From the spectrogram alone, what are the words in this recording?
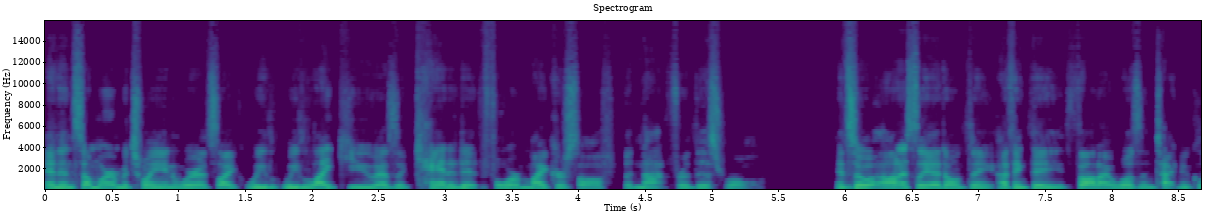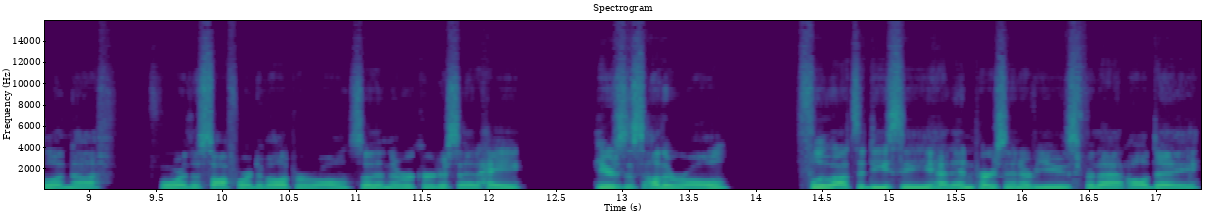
and then somewhere in between where it's like we we like you as a candidate for Microsoft, but not for this role. And so honestly, I don't think I think they thought I wasn't technical enough for the software developer role. So then the recruiter said, "Hey, here's this other role." Flew out to DC, had in-person interviews for that all day,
